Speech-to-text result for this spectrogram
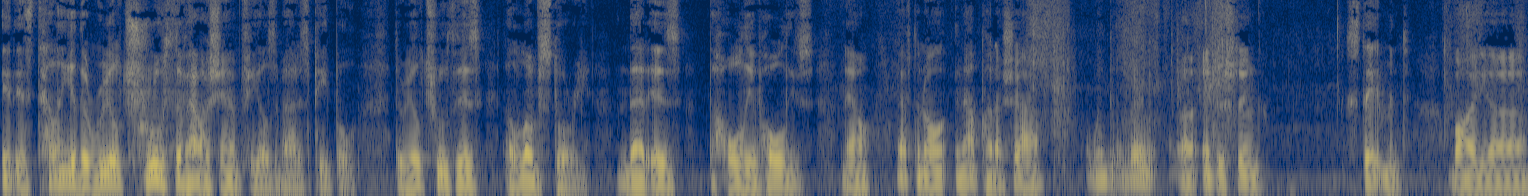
it is telling you the real truth of how Hashem feels about his people. The real truth is a love story, and that is the Holy of Holies. Now, we have to know in our parasha, a very uh, interesting statement by uh,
